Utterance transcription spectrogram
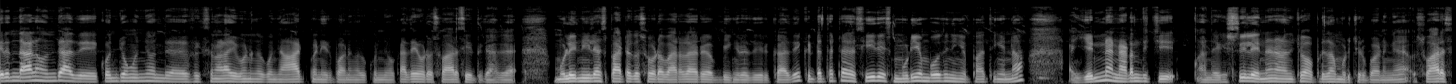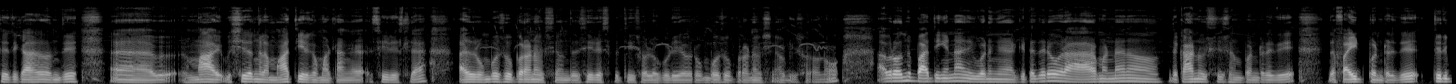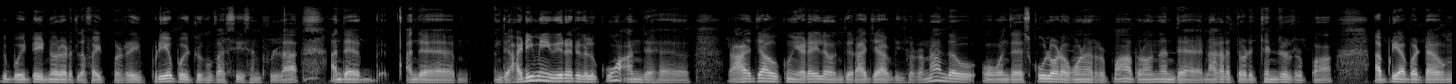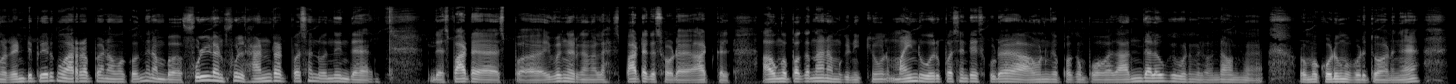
இருந்தாலும் வந்து அது கொஞ்சம் கொஞ்சம் இந்த ஃபிக்ஷனலாக இவனுங்க கொஞ்சம் ஆட் பண்ணியிருப்பானுங்க கொஞ்சம் கதையோட சுவாரஸ்யத்துக்காக. மொழிநீள ஸ்பாட்டகஸோட வரலாறு அப்படிங்கிறது இருக்காது. கிட்டத்தட்ட சீரியஸ் முடியும் போது நீங்கள் பார்த்தீங்கன்னா என்ன நடந்துச்சு அந்த ஹிஸ்ட்ரியில் என்ன நடந்துச்சோ அப்படி தான் முடிச்சிருப்பானுங்க. சுவாரஸ்யத்துக்காக வந்து மா விஷயங்களை மாற்றிருக்க மாட்டாங்க சீரியஸில் அது ரொம்ப சூப்பரான விஷயம். அந்த சீரியஸ் பற்றி சொல்லக்கூடிய ரொம்ப சூப்பரான விஷயம் அப்படின்னு சொல்லணும். அப்புறம் வந்து பார்த்திங்கன்னா இவனுங்க கிட்டத்தட்ட ஒரு அரை மணி நேரம் இந்த கான்வர்சேஷன் பண்ணுறது இந்த ஃபைட் பண்ணுறது திருப்பி போயிட்டு இன்னொரு இடத்துல ஃபைட் பண்ணுறது இப்படியே போயிட்டுருக்கும் ஃபஸ்ட் சீசன் ஃபுல்லாக அந்த அந்த அந்த அடிமை வீரர்களுக்கும் அந்த ராஜாவுக்கும் இடையில வந்து ராஜா அப்படின்னு சொல்கிறோன்னா அந்த அந்த ஸ்கூலோட ஓனர் இருப்பான். அப்புறம் வந்து அந்த நகரத்தோட ஜென்ரல் இருப்பான். அப்படியாப்பட்ட அவங்க ரெண்டு பேருக்கும் வர்றப்ப நமக்கு வந்து நம்ம full and full hundred percent வந்து இந்த இந்த ஸ்பாட்ட ஸ்பா இவங்க இருக்காங்கல்ல ஸ்பாட்டகஸோட ஆட்கள். அவங்க பக்கம் தான் நமக்கு நிற்கும் மைண்டு ஒரு பர்சன்டேஜ் கூட அவனுங்க பக்கம் போகாது. அந்த அளவுக்கு இவனுங்களை வந்து அவனுங்க ரொம்ப கொடுமைப்படுத்துவானுங்க.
